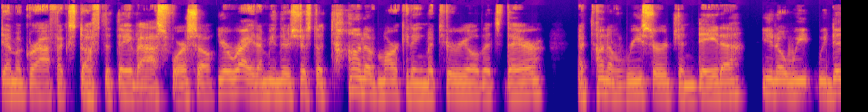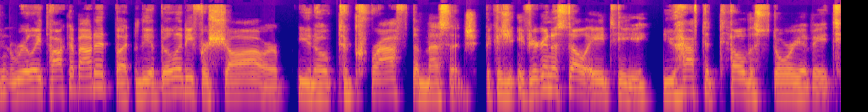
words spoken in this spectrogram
demographic stuff that they've asked for. So you're right. I mean there's just a ton of marketing material that's there a ton of research and data. You know we we didn't really talk about it but the ability for shaw or you know to craft the message because if you're going to sell at you have to tell the story of at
